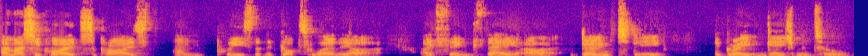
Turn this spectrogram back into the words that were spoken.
I'm actually quite surprised and pleased that they've got to where they are. I think they are going to be a great engagement tool,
